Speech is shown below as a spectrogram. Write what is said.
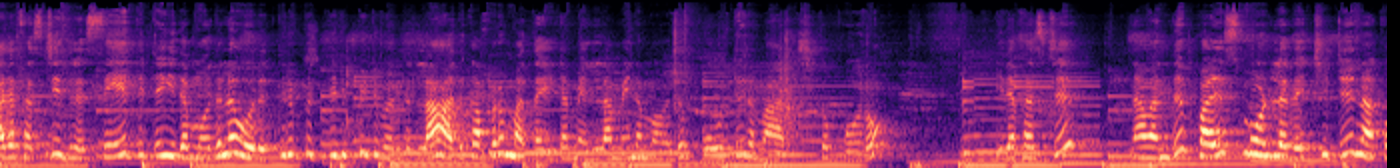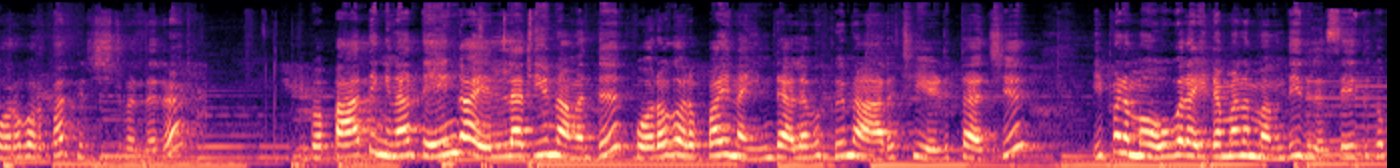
அதை ஃபஸ்ட்டு இதில் சேர்த்துட்டு இதை முதல்ல ஒரு திருப்பி திருப்பிட்டு வந்துடலாம். அதுக்கப்புறம் மற்ற ஐட்டம் எல்லாமே நம்ம வந்து போட்டு நம்ம அரைச்சிக்க போகிறோம் இதை ஃபஸ்ட்டு நான் வந்து பல்ஸ் மோடில் வச்சுட்டு நான் கொர கொரப்பாக திரிச்சிட்டு வந்துடுறேன். இப்போ பார்த்தீங்கன்னா தேங்காய் எல்லாத்தையும் நான் வந்து கொர கொரப்பாக நான் இந்த அளவுக்கு நான் அரைச்சி எடுத்தாச்சு. இப்போ நம்ம ஒவ்வொரு ஐட்டமாக நம்ம வந்து இதில் சேர்த்துக்க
